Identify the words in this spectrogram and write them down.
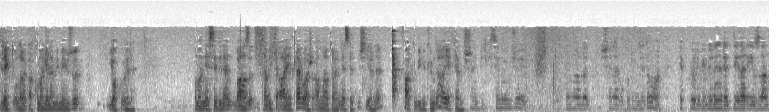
direkt olarak aklıma gelen bir mevzu yok öyle. Ama nesedilen bazı tabii ki ayetler var. Allah-u Teala nesetmiş yerine farklı bir hükümde ayet gelmiş. Hani bir iki sene önce o konularla şeyler okudum izledim ama hep böyle birbirlerine reddiyeler yazılan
